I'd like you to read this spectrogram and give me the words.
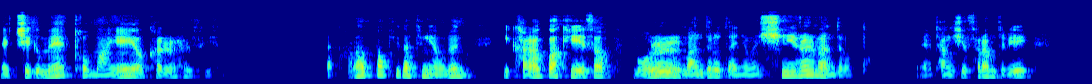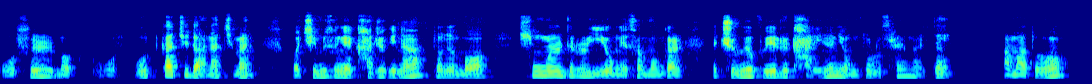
네, 지금의 도마의 역할을 할 수 있습니다. 자, 가락바퀴 같은 경우는 이 가락바퀴에서 뭘 만들었다냐면 실을 만들었다. 예, 당시 사람들이 옷을 뭐 옷 같지도 않았지만 뭐 짐승의 가죽이나 또는 뭐 식물들을 이용해서 뭔가 중요 부위를 가리는 용도로 사용할 때 아마도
